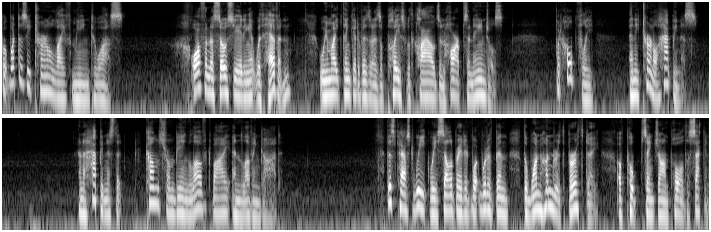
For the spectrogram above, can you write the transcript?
But what does eternal life mean to us? Often associating it with heaven, we might think of it as a place with clouds and harps and angels. But hopefully, an eternal happiness, and a happiness that comes from being loved by and loving God. This past week, we celebrated what would have been the 100th birthday of Pope St. John Paul II.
